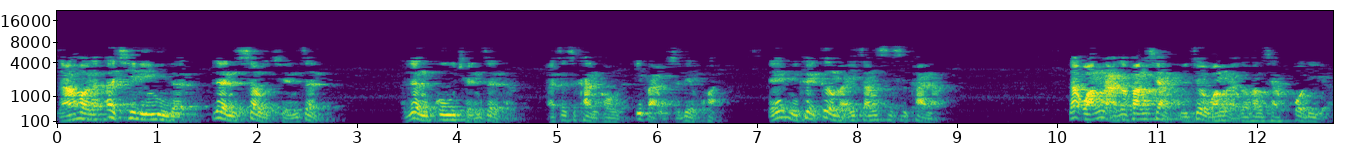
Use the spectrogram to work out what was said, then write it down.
然后呢，二七零零的认售权证。认沽权证啊，啊，这是看空的，一百五十六块，哎，你可以各买一张试试看啊。那往哪个方向，你就往哪个方向获利了。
